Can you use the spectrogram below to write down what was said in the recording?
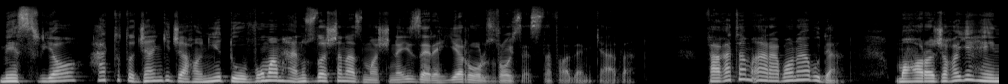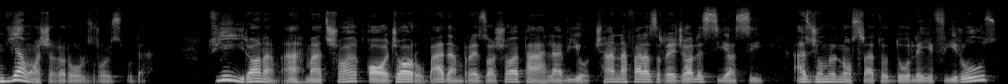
مصریا حتی تا جنگ جهانی دوم هم هنوز داشتن از ماشینای زرهی رولز رویس استفاده می‌کردن. فقط هم عربا نبودن. مهاراجه های هندی هم عاشق رولز رویس بودن. توی ایران هم احمد شاه قاجار و بعدم رضا شاه پهلوی و چند نفر از رجال سیاسی از جمله نصرت و دوله فیروز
